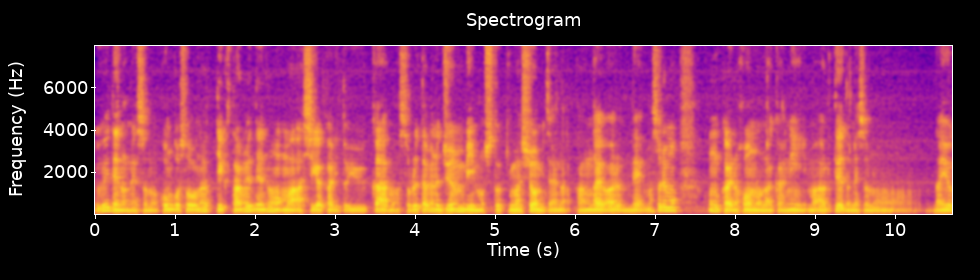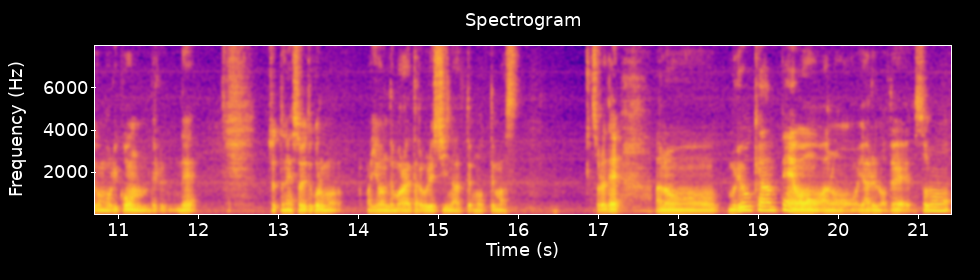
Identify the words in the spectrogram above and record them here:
上でのねその今後そうなっていくためでの、まあ、足がかりというか、まあ、それための準備もしときましょうみたいな考えはあるんで、まあ、それも今回の本の中に、まあ、ある程度ねその内容が盛り込んでるんでちょっとねそういうところも読んでもらえたら嬉しいなって思ってます。それで、あの無料キャンペーンを、あのやるのでその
